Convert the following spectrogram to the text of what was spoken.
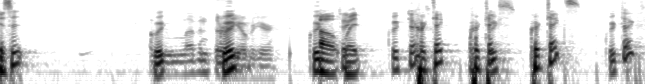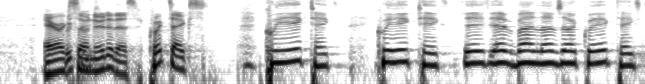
is it? quick, 11:30 quick, thirty over here. Quick. Oh take- wait. quick takes. Quick take. Quick takes. Quick takes. Quick takes. Eric's Quick so takes. new to this. Quick takes. Quick takes. Quick takes. Everybody loves our quick takes.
